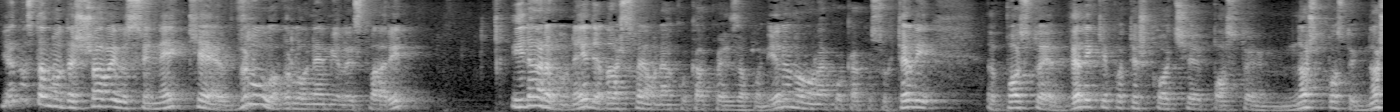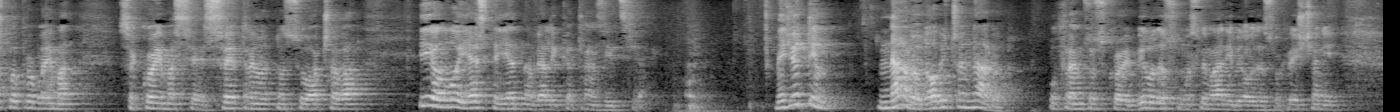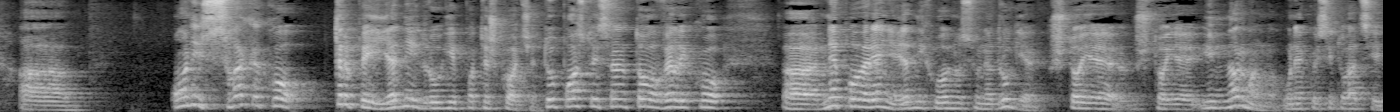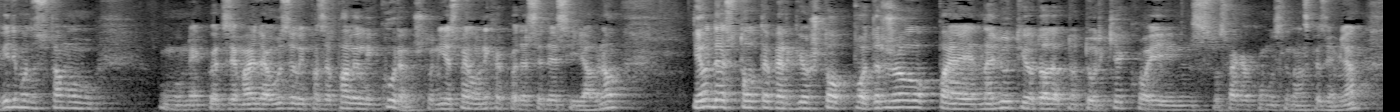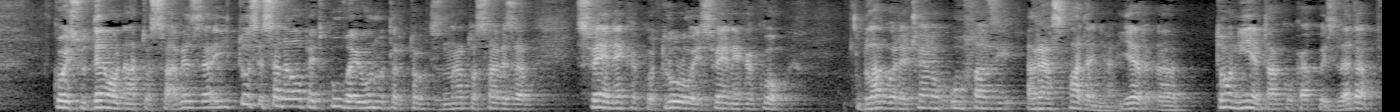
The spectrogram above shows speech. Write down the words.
Jednostavno dešavaju se neke vrlo, vrlo nemile stvari i naravno ne ide baš sve onako kako je zaplanirano, onako kako su hteli. Postoje velike poteškoće, postoje mnoštvo, postoji mnoštvo problema sa kojima se sve trenutno suočava i ovo jeste jedna velika tranzicija. Međutim, narod, običan narod u Francuskoj, bilo da su muslimani, bilo da su hrišćani, a, oni svakako trpe i jedni i drugi poteškoće. Tu postoji sad to veliko nepoverenje jednih u odnosu na druge, što je, što je i normalno u nekoj situaciji. Vidimo da su tamo u, u nekoj od zemalja uzeli pa zapalili kuran, što nije smelo nikako da se desi javno, I onda je Stoltenberg još to podržao, pa je naljutio dodatno Turke, koji su svakako muslimanska zemlja, koji su deo NATO saveza i tu se sada opet kuvaju unutar tog NATO saveza sve je nekako trulo i sve je nekako blago rečeno u fazi raspadanja, jer e, to nije tako kako izgleda.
